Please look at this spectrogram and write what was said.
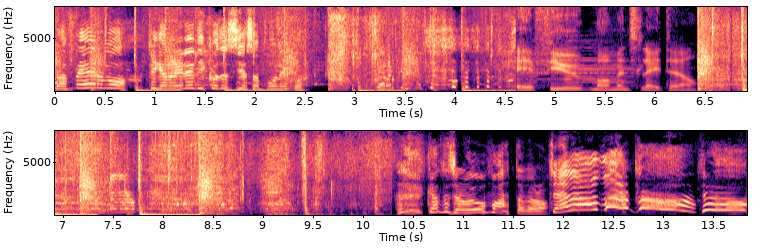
Da fermo! Figa, non hai idea di cosa sia sapone qua. A few moments later. Cazzo ce l'avevo fatta però. Ce l'avevo fatta! Ce l'avevo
